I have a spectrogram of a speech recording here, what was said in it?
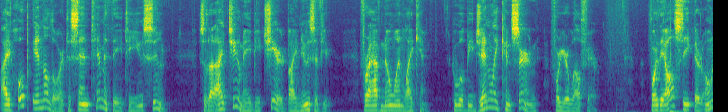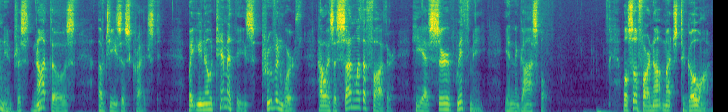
I hope in the Lord to send Timothy to you soon, so that I too may be cheered by news of you, for I have no one like him, who will be generally concerned for your welfare. For they all seek their own interests, not those of Jesus Christ. But you know Timothy's proven worth, how as a son with a father he has served with me in the gospel. Well, so far, not much to go on.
